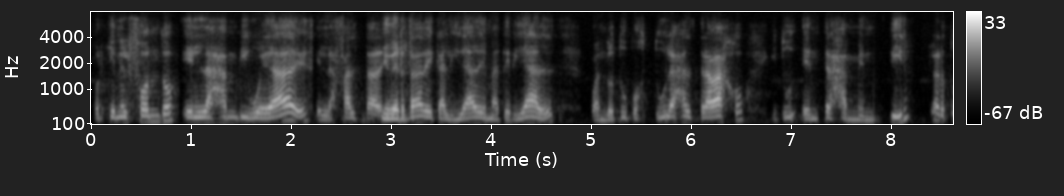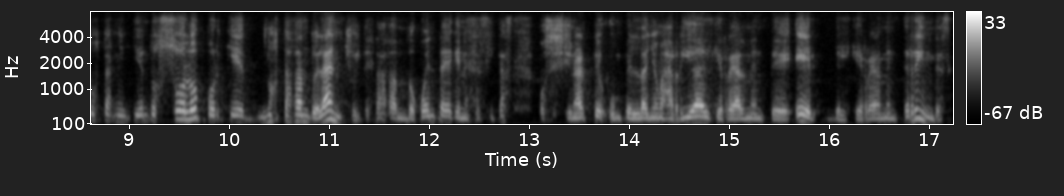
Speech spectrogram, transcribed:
Porque en el fondo, en las ambigüedades, en la falta de verdad de calidad de material, cuando tú postulas al trabajo y tú entras a mentir, claro, tú estás mintiendo solo porque no estás dando el ancho y te estás dando cuenta de que necesitas posicionarte un peldaño más arriba del que realmente er, del que realmente rindes.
